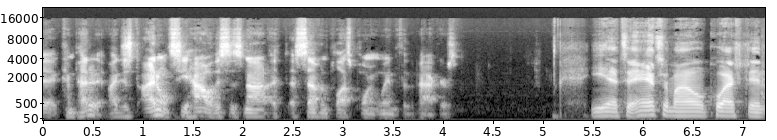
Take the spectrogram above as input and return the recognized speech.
uh, competitive. I just I don't see how this is not a, a, seven plus point win for the Packers. Yeah, to answer my own question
